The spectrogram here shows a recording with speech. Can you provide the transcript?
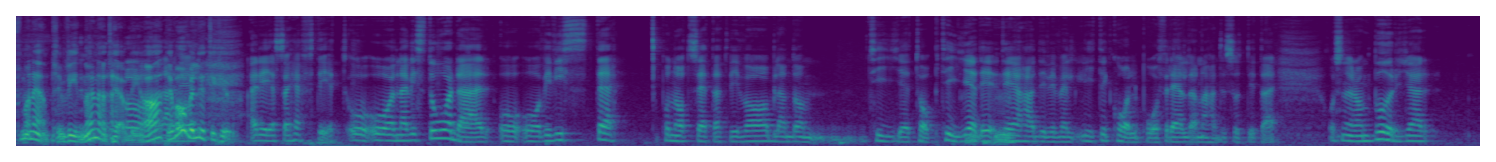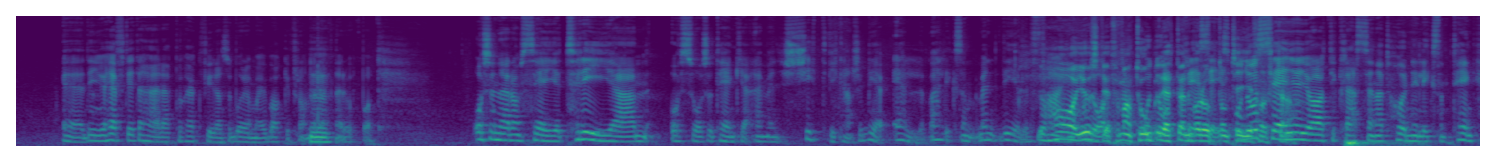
får man äntligen vinna den här tävlingen. Ja, det var väl lite kul. Ja, det är så häftigt. Och, och när vi står där och, och, vi visste på något sätt att vi var bland de tio, topp tio. Det, Mm. det hade vi väl lite koll på. Föräldrarna hade suttit där. Och så när de börjar eh, det är ju häftigt det här att på schackfyran så börjar man ju bakifrån Mm. och räknar uppåt. Och så när de säger trean och så, så tänker jag, men shit, vi kanske blev elva liksom. Men det är väl fine. Jaha, just Och det, för man tog och då- rätten bara upp de tio Och då första. säger jag till klassen att hörni, liksom, tänk,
